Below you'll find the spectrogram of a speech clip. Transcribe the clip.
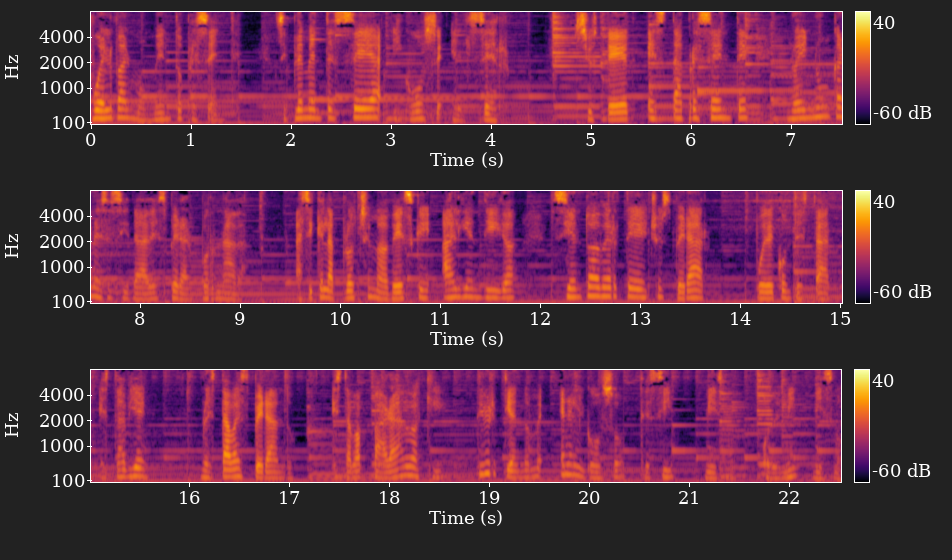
vuelva al momento presente. Simplemente sea y goce el ser. Si usted está presente, no hay nunca necesidad de esperar por nada. Así que la próxima vez que alguien diga, siento haberte hecho esperar, puede contestar, está bien, no estaba esperando, estaba parado aquí divirtiéndome en el gozo de sí mismo o de mí mismo.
